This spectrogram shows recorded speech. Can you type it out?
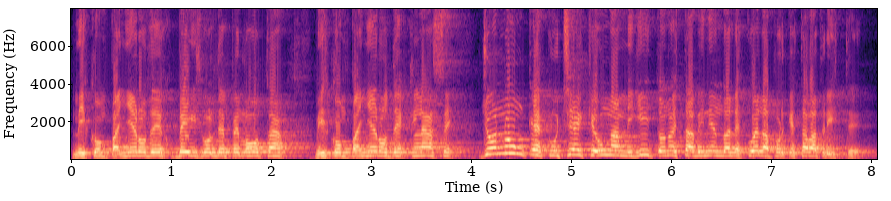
mis compañeros de béisbol de pelota, mis compañeros de clase, yo nunca escuché que un amiguito no está viniendo a la escuela porque estaba triste.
